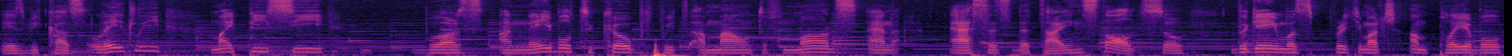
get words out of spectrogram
is because lately my PC was unable to cope with amount of mods and assets that I installed. So the game was pretty much unplayable.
